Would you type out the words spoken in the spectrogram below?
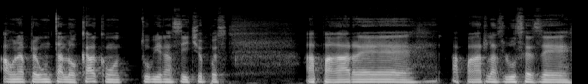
a una pregunta local, como tú bien has dicho, pues apagar, eh, apagar las luces de,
